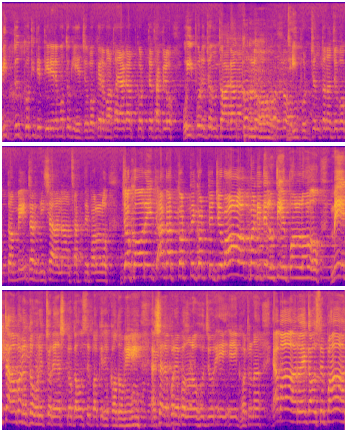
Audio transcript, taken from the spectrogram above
বিদ্যুৎ গতিতে তীরের মতো গিয়ে যুবকের মাথায় আঘাত করতে থাকল, ওই পর্যন্ত আঘাত করল। যেই পর্যন্ত না যুবকটা মেয়েটার নিশানা ছাড়তে পারল, যখন এই আঘাত করতে করতে যুবক মাটিতে লুটিয়ে পড়ল, মেয়েটা আবার দৌড়ে চলে আসলো গাউসে পাকের কদমে। আসার পরে বলল, হুজুর, এই এই ঘটনা এবার গাউসে পাক,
